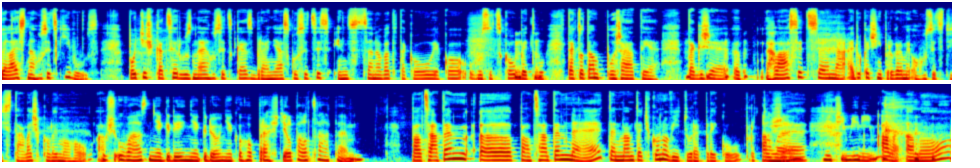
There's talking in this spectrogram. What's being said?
vylézt na husický vůz, potěžkat si různé husické zbraně a zkusit si inscenovat takovou jako husickou bitvu, tak to tam pořád je. Takže eh, hlásit se na edukační programy o husictví stále školy mohou. A... Už u vás někdy někdo někoho praštil palcátem? Palcátem, uh, palcátem ne, ten mám teďko nový tu repliku, protože... Ale něčím jiným. Ale ano,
